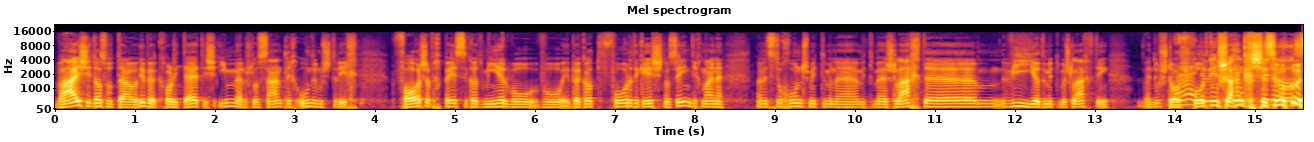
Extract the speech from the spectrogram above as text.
weißt, in das, was du auch, eben, Qualität ist immer schlussendlich unterm Strich, fahrst einfach besser gerade mir, wo, wo eben gerade vor den Gästen noch sind. Ich meine, wenn jetzt du kommst mit einem, mit einem schlechten ähm, Wein oder mit einem schlechten Ding, wenn du stehst Nein, vor, du du, schenkst es aus.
